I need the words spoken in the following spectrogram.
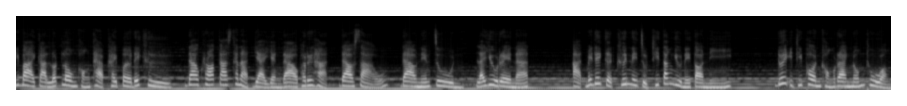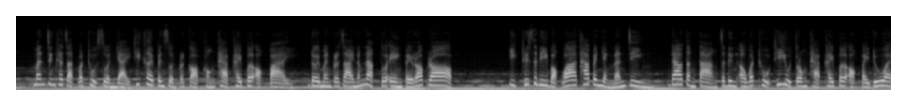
ธิบายการลดลงของแถบไคเปอร์ได้คือ ดาวเคราะห์ก๊าซขนาดใหญ่อย่างดาวพฤหัส ดาวเสาร์ ดาวเนปจูน และยูเรนัสอาจไม่ได้เกิดขึ้นในจุดที่ตั้งอยู่ในตอนนี้ ด้วยอิทธิพลของแรงโน้มถ่วง มันจึงขจัดวัตถุส่วนใหญ่ที่เคยเป็นส่วนประกอบของแถบไคเปอร์ออกไป โดยมันกระจายน้ำหนักตัวเองไปรอบๆ อีกทฤษฎีบอกว่าถ้าเป็นอย่างนั้นจริง ดาวต่างๆ จะดึงเอาวัตถุที่อยู่ตรงแถบไคเปอร์ออกไปด้วย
